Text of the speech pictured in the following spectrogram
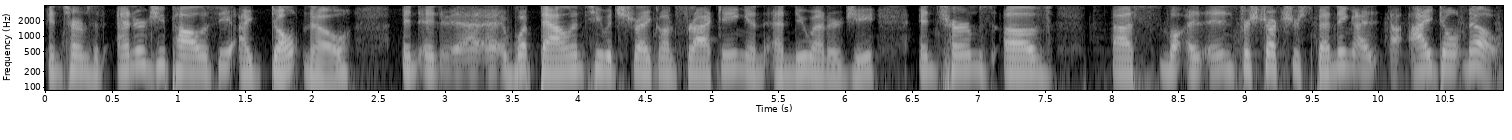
in terms of energy policy. I don't know. And, and uh, what balance he would strike on fracking and, and new energy in terms of uh, small infrastructure spending. I i don't know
